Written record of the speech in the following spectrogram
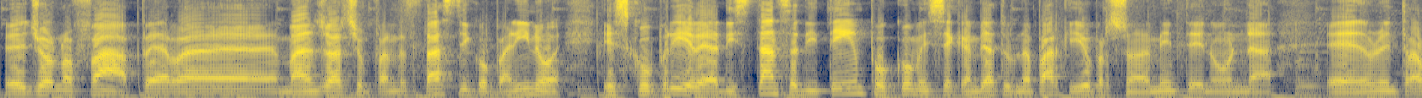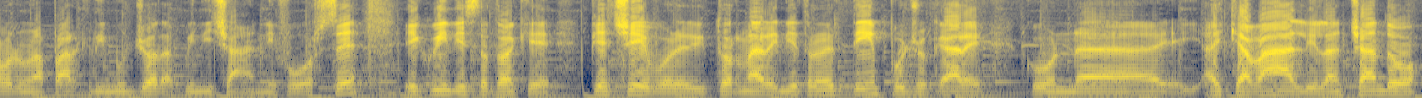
eh, giorno fa per eh, mangiarci un fantastico panino e scoprire distanza di tempo come si è cambiato Luna Park. Io personalmente non, eh, non entravo in Luna Park di Muggio da 15 anni forse e quindi è stato anche piacevole ritornare indietro nel tempo, giocare con eh, ai cavalli lanciando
